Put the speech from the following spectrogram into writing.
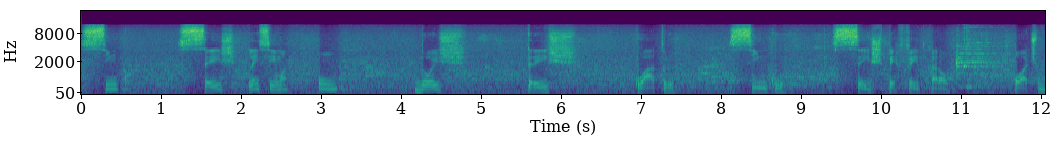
cinco, seis. Lá em cima, um, dois, 3, 4, 5, 6. Perfeito, Carol. Ótimo.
